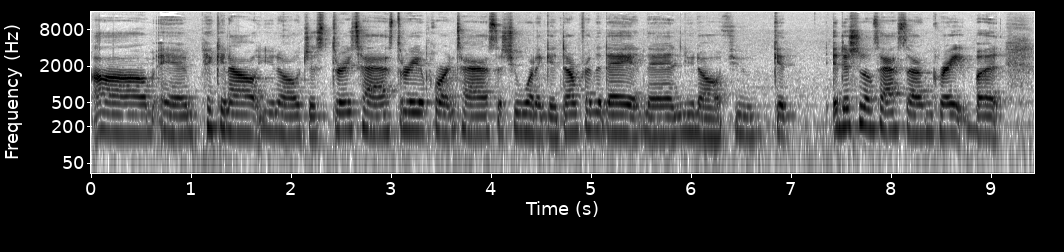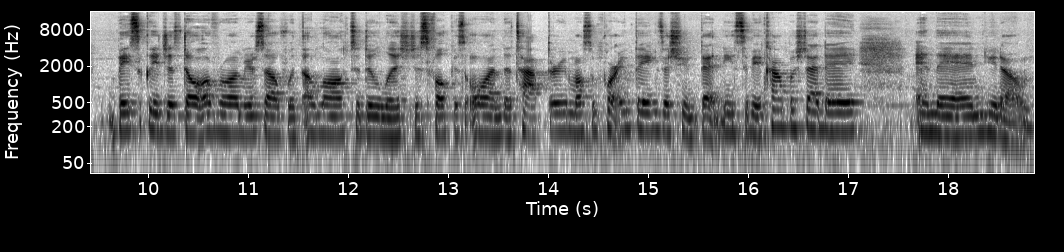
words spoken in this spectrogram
um, and picking out you know just three tasks three important tasks that you want to get done for the day. And then you know if you get additional tasks done great. But basically just don't overwhelm yourself with a long to-do list. Just focus on the top three most important things that you that needs to be accomplished that day. And then you know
